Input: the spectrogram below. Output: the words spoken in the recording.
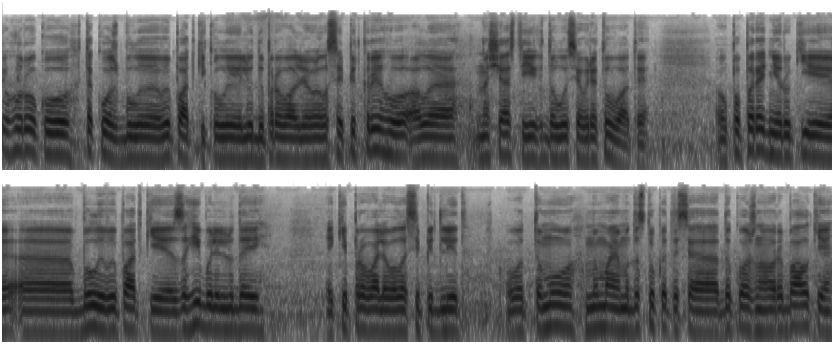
Цього року також були випадки, коли люди провалювалися під кригу, але на щастя їх вдалося врятувати. У попередні роки е, були випадки загибелі людей, які провалювалися під лід. От тому ми маємо достукатися до кожного рибалки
